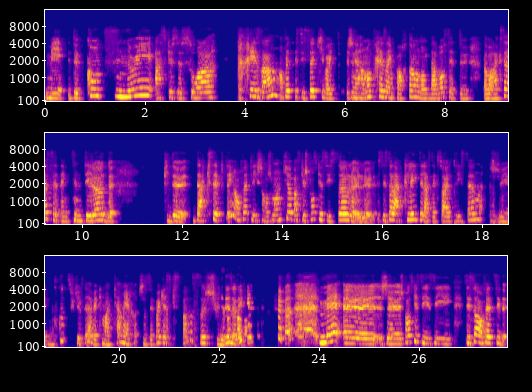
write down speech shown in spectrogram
mais de continuer à ce que ce soit présent, en fait, c'est ça qui va être généralement très important, donc d'avoir cette d'avoir accès à cette intimité-là, de puis de d'accepter en fait les changements qu'il y a parce que je pense que c'est ça le, c'est ça la clé de la sexualité saine. J'ai beaucoup de difficultés avec ma caméra. Je sais pas qu'est-ce qui se passe. Je suis désolée. mais euh, je, je pense que c'est c'est c'est ça en fait c'est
